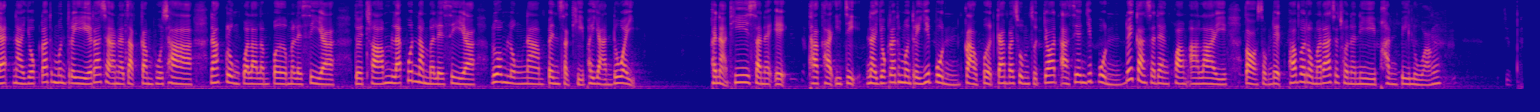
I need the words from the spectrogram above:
และนายกรัฐมนตรีราชอาณาจักรกัมพูชา ณ กรุงกัวลาลัมเปอร์มาเลเซีย โดยทรัมป์และผู้นำมาเลเซีย ร่วมลงนามเป็นสักขีพยานด้วย ขณะที่ซานาเอะทาคาอิจิ นายกรัฐมนตรีญี่ปุ่น กล่าวเปิดการประชุมสุดยอดอาเซียนญี่ปุ่น ด้วยการแสดงความอาลัย ต่อสมเด็จพระบรมราชชนนีพันปีหลวง active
